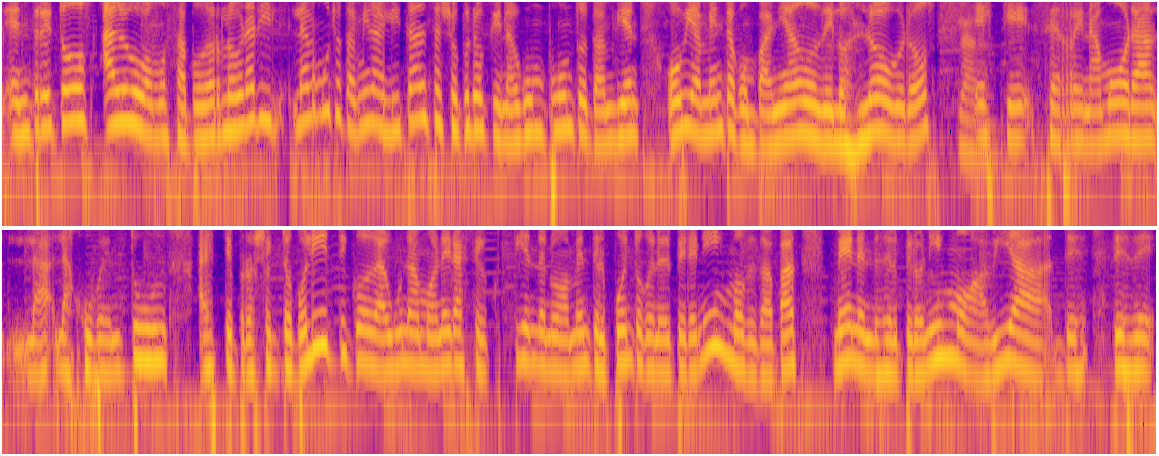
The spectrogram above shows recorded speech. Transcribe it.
entre todos algo vamos a poder lograr. Y le habla mucho también a militancia, yo creo que en algún punto también, obviamente acompañado de los logros, es que se reenamora la, la juventud a este proyecto político, de alguna manera se extiende nuevamente el puente con el que capaz Menem desde el peronismo había, desde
